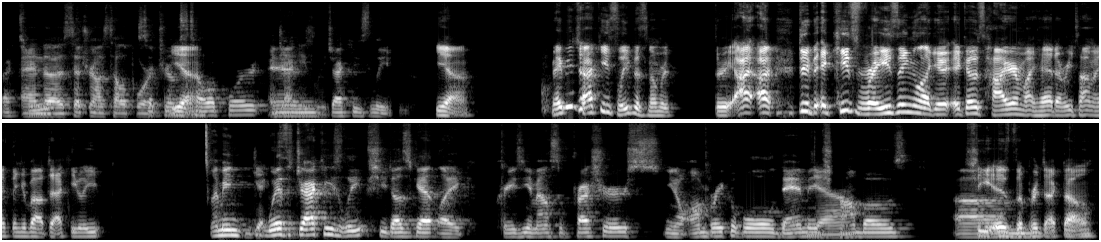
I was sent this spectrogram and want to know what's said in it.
back two, and uh, Cetrion's teleport. Cetrion's Yeah. teleport And and, Jacqui's Leap. Jacqui's leap Yeah. Maybe Jacqui's leap is number three. I, I, dude, it keeps raising. Like it, it goes higher in my head every time I think about Jacqui Leap. I mean, Yeah. with Jacqui's leap, she does get like crazy amounts of pressures, you know, unbreakable damage Yeah. combos. She is the Um, projectile.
